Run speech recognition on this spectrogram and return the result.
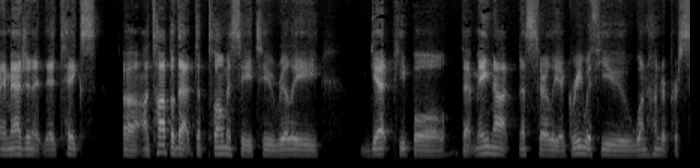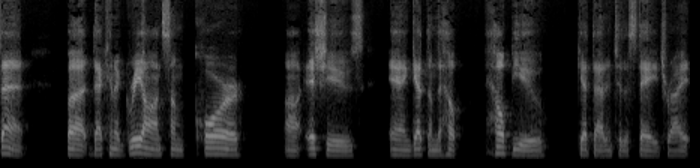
I imagine it, it takes uh, on top of that diplomacy to really get people that may not necessarily agree with you 100%, but that can agree on some core uh, issues and get them to help help you get that into the stage, right?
